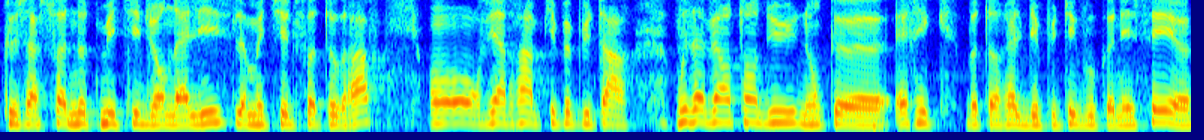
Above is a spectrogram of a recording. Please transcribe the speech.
que ce soit notre métier de journaliste, le métier de photographe. On, reviendra un petit peu plus tard. Vous avez entendu donc euh, Eric Botorel, député que vous connaissez, euh,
